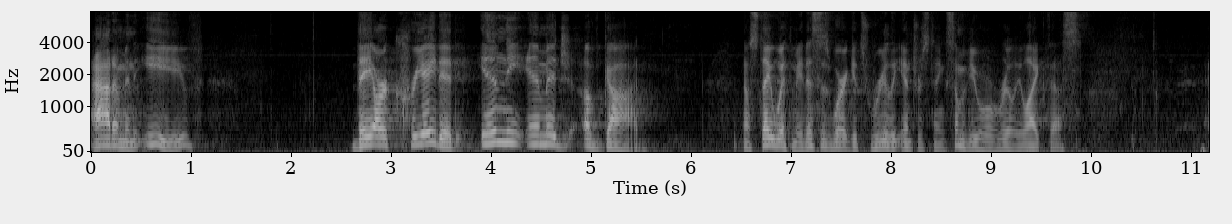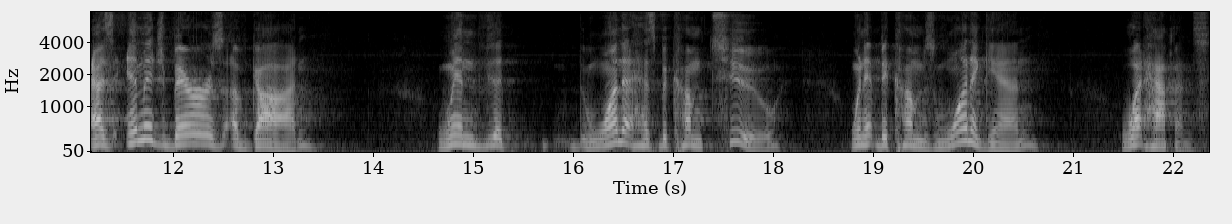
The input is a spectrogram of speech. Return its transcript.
Adam and Eve. They are created in the image of God. Now, stay with me. This is where it gets really interesting. Some of you will really like this. As image bearers of God, when the, the one that has become two, when it becomes one again, what happens?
